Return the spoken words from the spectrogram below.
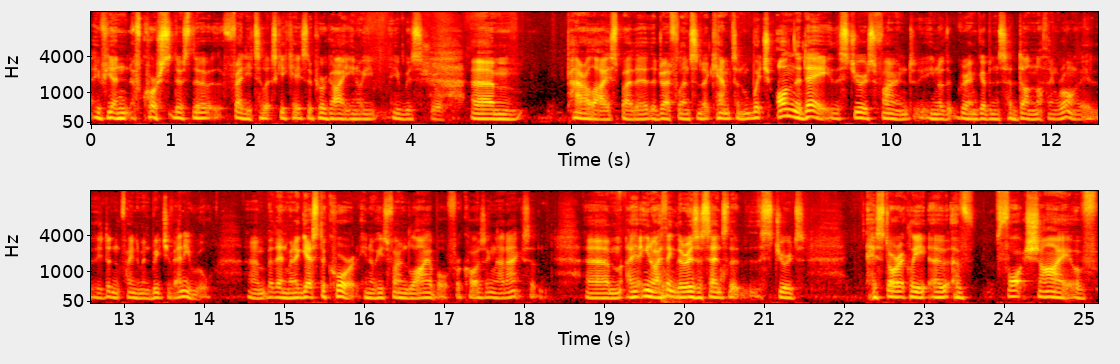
if you, and of course, there's the Freddy Tylicki case. The poor guy, you know, he, he was Sure. Paralysed by the, the dreadful incident at Kempton, which on the day the stewards found, you know, that Graham Gibbons had done nothing wrong. They, they didn't find him in breach of any rule. Um, but then when it gets to court, you know, he's found liable for causing that accident. Um, I, you know, I think there is a sense that the stewards historically uh, have fought shy of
